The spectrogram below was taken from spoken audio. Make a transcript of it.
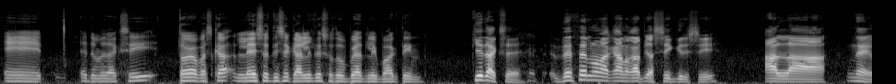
Ε, εν τω μεταξύ, τώρα βασικά λες ότι είσαι καλύτερος από τον Bradley Martin. Κοίταξε, δεν θέλω να κάνω κάποια σύγκριση, αλλά ναι,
